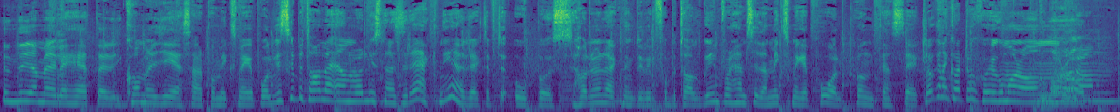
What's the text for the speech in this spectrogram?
Nya möjligheter kommer ges här på Mix Megapol. Vi ska betala en av våra lyssnares räkningar direkt efter Opus. Har du en räkning du vill få betald, gå in på vår hemsida mixmegapol.se. Klockan är kvart över sju, god morgon. God morgon.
